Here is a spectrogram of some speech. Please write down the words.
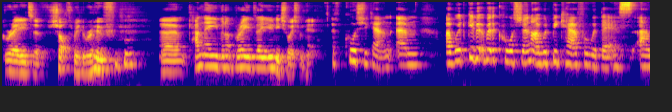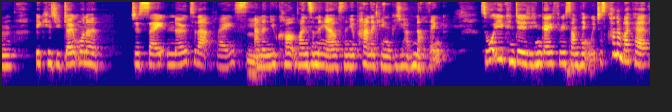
grades have shot through the roof. um, can they even upgrade their uni choice from here? Of course you can. Um, I would give it a bit of caution. I would be careful with this um, because you don't want to just say no to that place and then you can't find something else and you're panicking because you have nothing. So what you can do is you can go through something which is kind of like a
